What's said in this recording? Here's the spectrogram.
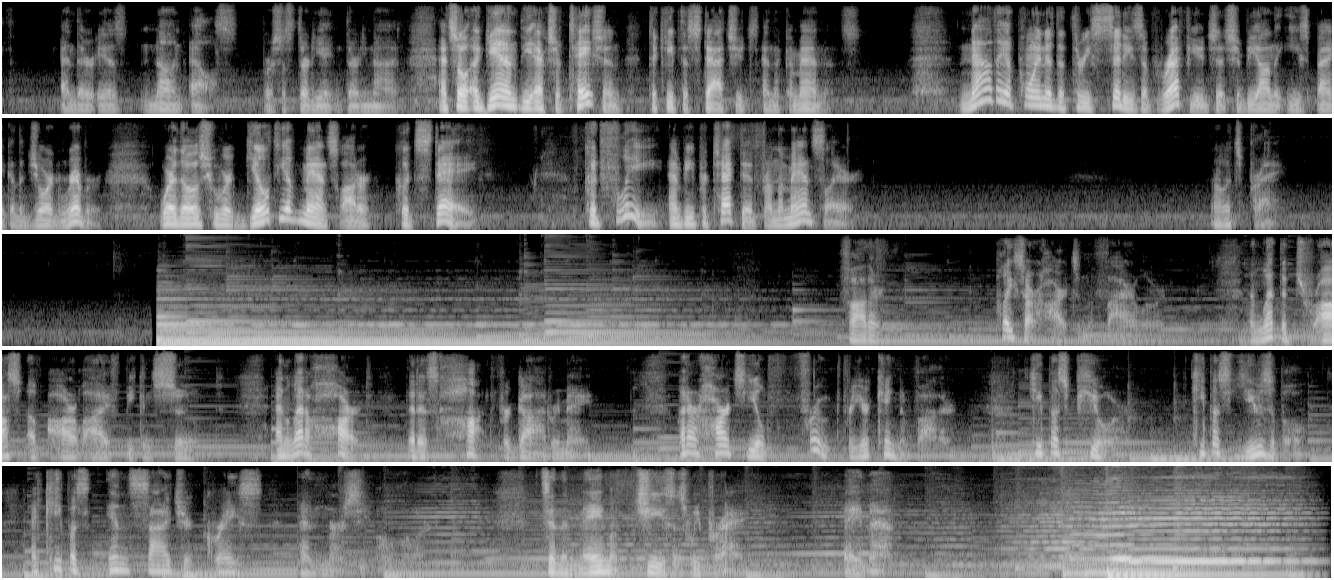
and there is none else verses 38 and 39. And so, again, the exhortation to keep the statutes and the commandments. Now they appointed the three cities of refuge that should be on the east bank of the Jordan River, where those who were guilty of manslaughter could stay, could flee, and be protected from the manslayer. Now let's pray. Father, place our hearts in the fire, Lord, and let the dross of our life be consumed, and let a heart that is hot for God remain. Let our hearts yield fruit for your kingdom, Father. Keep us pure, keep us usable, and keep us inside your grace and mercy, O Lord. It's in the name of Jesus we pray. Amen.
